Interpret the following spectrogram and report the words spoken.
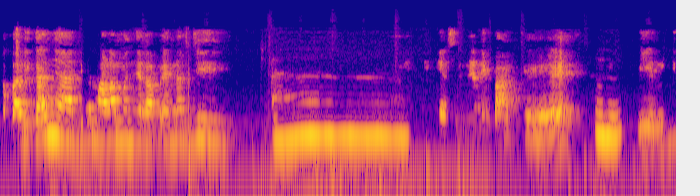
Kebalikannya, dia malah menyerap energi. Ah. Biasanya dipakai. Ini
